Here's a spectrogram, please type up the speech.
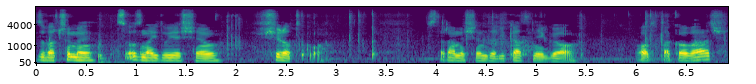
Zobaczymy, co znajduje się w środku. Staramy się delikatnie go odpakować.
